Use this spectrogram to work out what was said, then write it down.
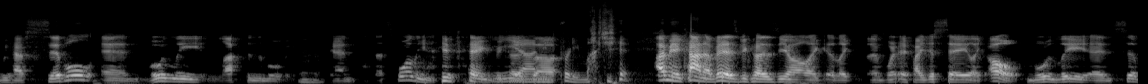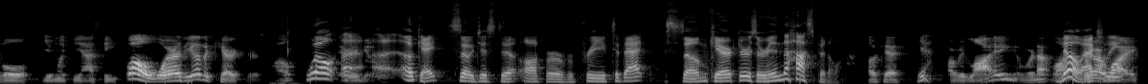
we have Sibelle and Moon Lee left in the movie, mm-hmm. and that's spoiling anything because yeah, I mean, uh, pretty much. I mean, it kind of is because you know, like, like if I just say like, oh, Moon Lee and Sibelle, you might be asking, well, where are the other characters? Well, well, uh, uh, okay. So just to offer a reprieve to that, some characters are in the hospital. Okay. Yeah. Are we lying? We're not lying. No, we actually,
